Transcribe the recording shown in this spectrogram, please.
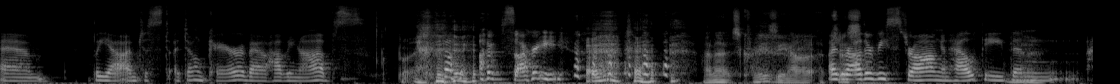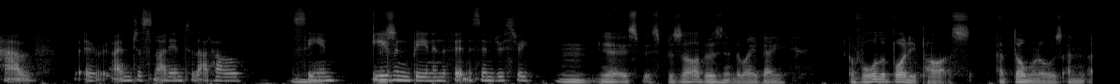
Um, but yeah, I'm just I don't care about having abs. But I'm sorry. I know it's crazy how I'd just- rather be strong and healthy than have. I'm just not into that whole scene, even being in the fitness industry. Mm, yeah, it's it's bizarre though, isn't it? The way they, of all the body parts, abdominals and uh,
